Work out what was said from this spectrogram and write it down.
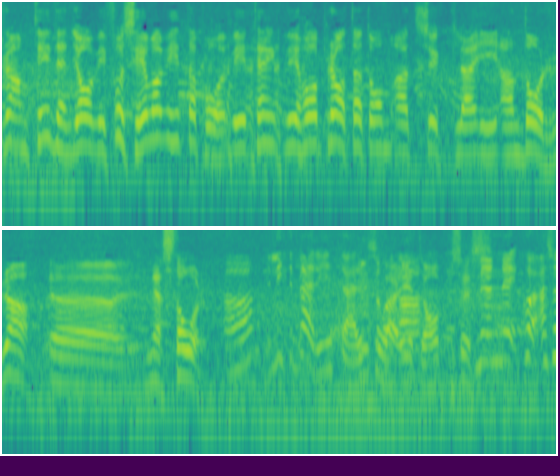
Framtiden? Ja, vi får se vad vi hittar på. Vi, tänk, vi har pratat om att cykla i Andorra eh, nästa år. Ja, lite bergigt där. Lite så, bergigt, ja, precis. Men eh, alltså,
